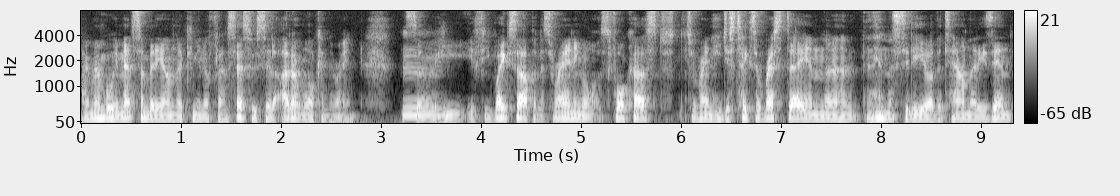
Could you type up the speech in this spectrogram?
I remember we met somebody on the Camino Frances who said, "I don't walk in the rain." So he, if he wakes up and it's raining or it's forecast to rain, he just takes a rest day in the in the city or the town that he's in.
